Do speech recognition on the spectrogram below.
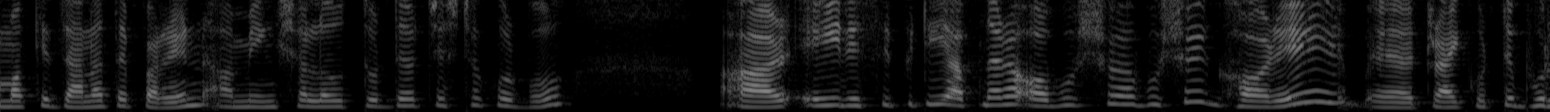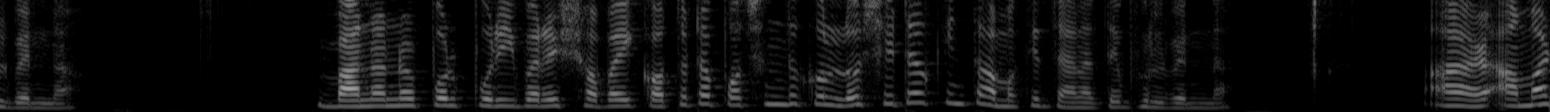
আমাকে জানাতে পারেন, আমি ইনশাল্লাহ উত্তর দেওয়ার চেষ্টা করব। আর এই রেসিপিটি আপনারা অবশ্যই অবশ্যই ঘরে ট্রাই করতে ভুলবেন না। বানানোর পর পরিবারের সবাই কতটা পছন্দ করল, সেটাও কিন্তু আমাকে জানাতে ভুলবেন না। আর আমার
